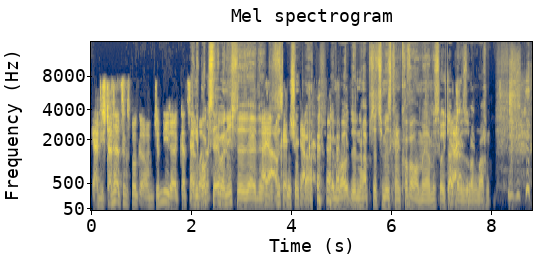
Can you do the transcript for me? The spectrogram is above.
Ja, die Standheizungsbox am Jimny, da kannst du ja. die Box selber nicht. Da, da, ah, ja, das okay. ist mir schon klar. Ja. Dann, braucht, dann habt ihr zumindest keinen Kofferraum mehr. Müsst ihr euch da keine Sorgen machen.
